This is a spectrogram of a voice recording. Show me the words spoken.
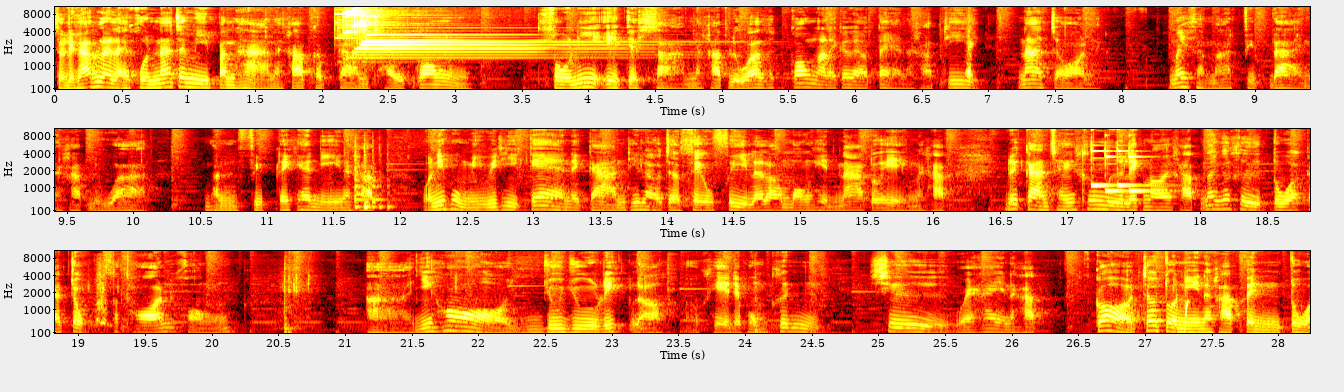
สวัสดีครับ หลาย ๆ คนน่าจะมีปัญหานะครับกับการใช้กล้อง Sony A73 นะครับหรือว่ากล้องอะไรก็แล้วแต่นะครับที่หน้าจอเนี่ยไม่สามารถฟิปได้นะครับ หรือว่ามันฟิปได้แค่นี้นะครับ วันนี้ผมมีวิธีแก้ในการที่เราจะเซลฟี่แล้วเรามองเห็นหน้าตัวเองนะครับ ด้วยการใช้เครื่องมือเล็กน้อยครับ นั่นก็คือตัวกระจกสะท้อนของอยี่ห้อยูยูริกเหรอโอเคเดี๋ยวผมขึ้นชื่อไว้ให้นะครับ ก็เจ้าตัวนี้นะครับเป็นตัว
